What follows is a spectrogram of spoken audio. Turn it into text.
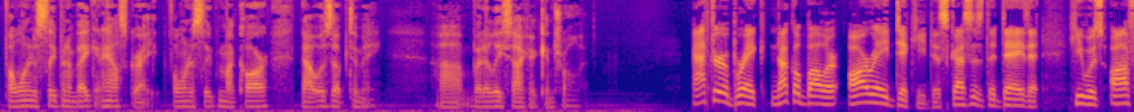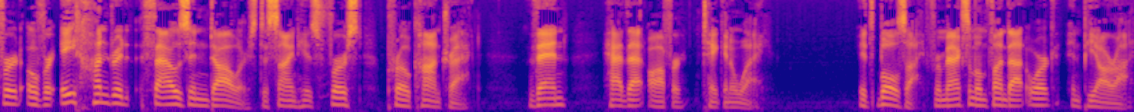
If I wanted to sleep in a vacant house, great. If I wanted to sleep in my car, that was up to me. Uh, but at least I could control it. After a break, knuckleballer R.A. Dickey discusses the day that he was offered over $800,000 to sign his first pro contract, then had that offer taken away. It's Bullseye from MaximumFun.org and PRI,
